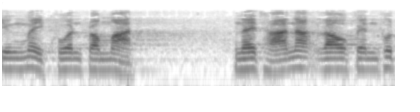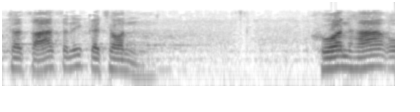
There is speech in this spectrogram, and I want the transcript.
จึงไม่ควรประมาท ในฐานะเราเป็นพุทธศาสนิกชน ควรหาโอ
